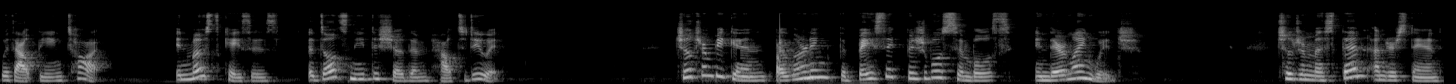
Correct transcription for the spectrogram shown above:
without being taught. In most cases, adults need to show them how to do it. Children begin by learning the basic visual symbols in their language. Children must then understand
